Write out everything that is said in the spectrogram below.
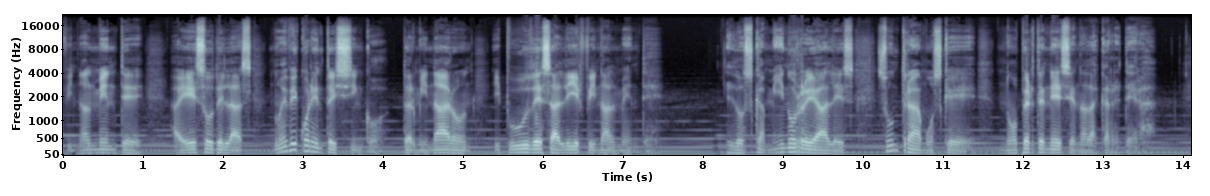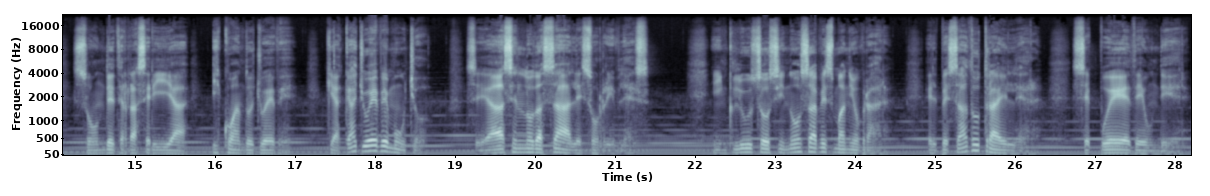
Finalmente, a eso de las 9.45, terminaron y pude salir finalmente. Los caminos reales son tramos que no pertenecen a la carretera. Son de terracería y cuando llueve, que acá llueve mucho, se hacen lodazales horribles. Incluso si no sabes maniobrar, el pesado tráiler se puede hundir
